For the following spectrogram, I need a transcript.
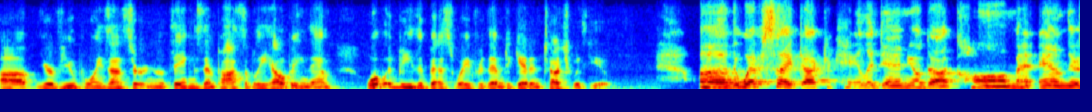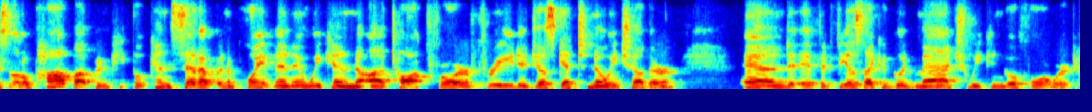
uh, your viewpoints on certain things and possibly helping them? What would be the best way for them to get in touch with you? Uh, the website drkaayladaniel.com and there's a little pop-up and people can set up an appointment and we can uh, talk for free to just get to know each other and if it feels like a good match we can go forward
